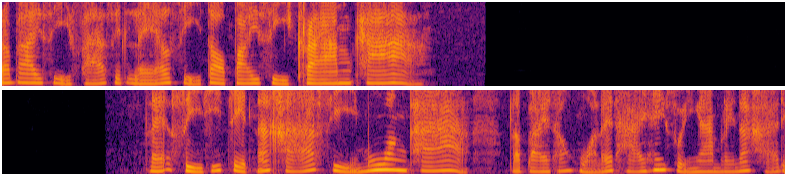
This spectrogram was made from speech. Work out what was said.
ระบายสีฟ้าเสร็จแล้วสีต่อไปสีครามค่ะ และสีที่ 7 นะคะ สีม่วงค่ะ ระบายทั้งหัวและท้ายให้สวยงามเลยนะคะเ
